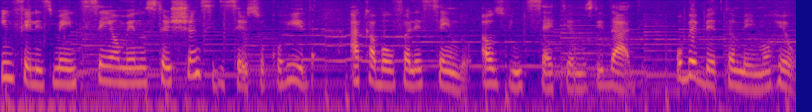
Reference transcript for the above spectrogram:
Infelizmente, sem ao menos ter chance de ser socorrida, acabou falecendo aos 27 anos de idade. O bebê também morreu.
